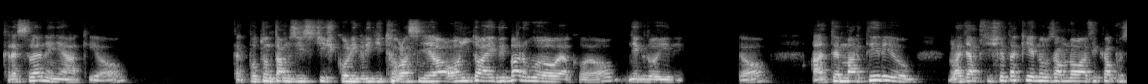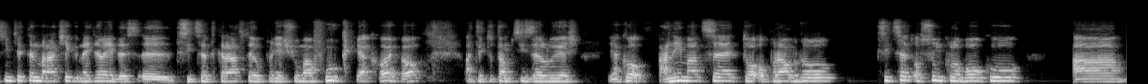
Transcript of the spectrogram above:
kreslený nějaký, jo, tak potom tam zjistíš, kolik lidí to vlastně dělalo. Oni to i vybarvují, jako jo, někdo jiný. Jo? Ale ten martyrium, Vlaďa přišel taky jednou za mnou a říkal, prosím tě, ten mraček nedělej des, 30krát, eh, to je úplně šuma fuk, jako jo. A ty to tam cizeluješ. Jako animace, to opravdu 38 klobouků a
